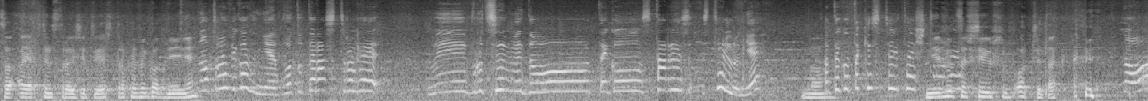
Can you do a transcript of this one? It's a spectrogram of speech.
Co, a jak w tym stroju się czujesz? Trochę wygodniej, nie? No trochę wygodnie, bo to teraz trochę my wrócimy do tego stary stylu, nie? No. Dlatego taki styl też Nie trochę, rzucasz się już w oczy, tak? no.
